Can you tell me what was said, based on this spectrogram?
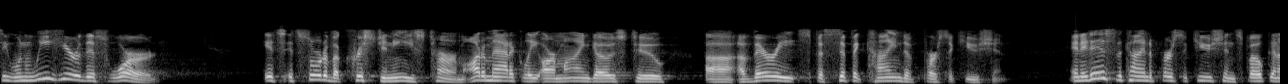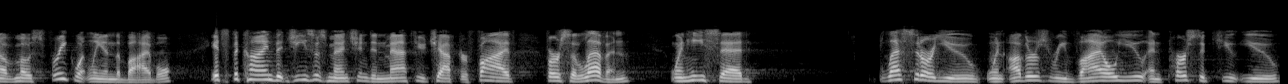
See, when we hear this word, it's, it's sort of a Christianese term. Automatically, our mind goes to uh, a very specific kind of persecution. And it is the kind of persecution spoken of most frequently in the Bible. It's the kind that Jesus mentioned in Matthew chapter 5, verse 11, when he said, Blessed are you when others revile you and persecute you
